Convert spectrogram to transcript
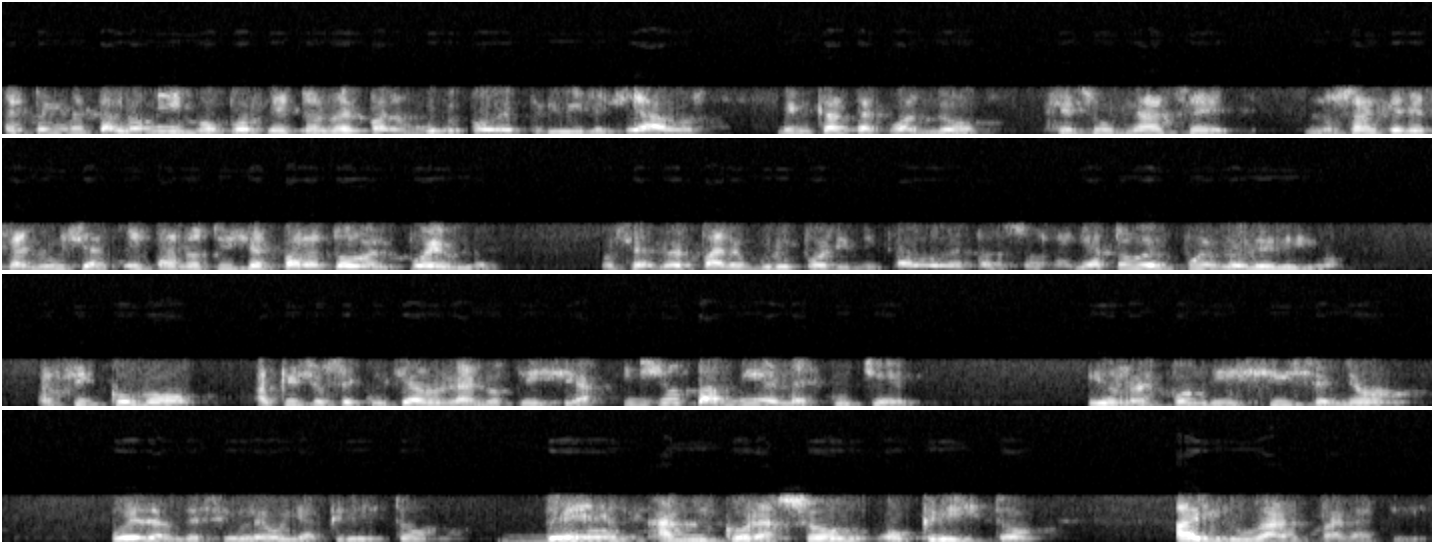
a experimentar lo mismo, porque esto no es para un grupo de privilegiados. Me encanta cuando Jesús nace, los ángeles anuncian, esta noticia es para todo el pueblo. O sea, no es para un grupo limitado de personas. Y a todo el pueblo le digo, así como aquellos escucharon la noticia y yo también la escuché y respondí, sí Señor, puedan decirle hoy a Cristo, ven a mi corazón, oh Cristo, hay lugar para ti.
